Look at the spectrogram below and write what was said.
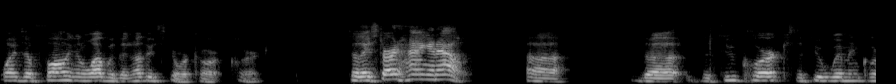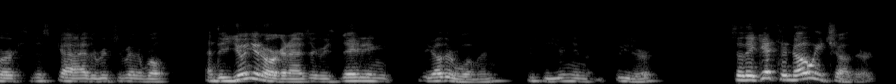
winds up falling in love with another store clerk. So they start hanging out. Uh, the the two clerks, the two women clerks, this guy, the richest man in the world, and the union organizer who's dating the other woman, who's the union leader. So they get to know each other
